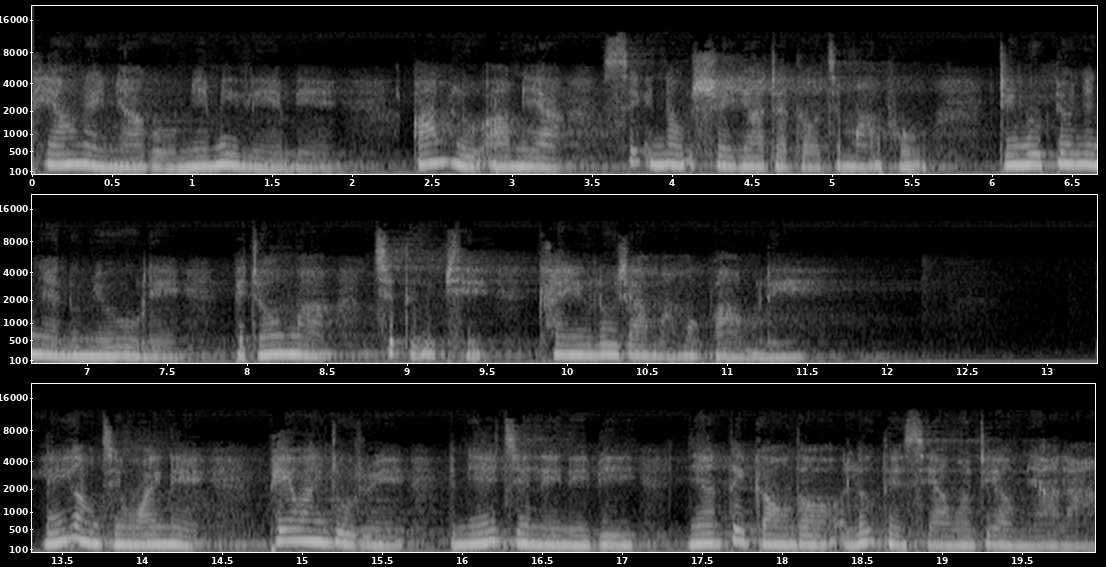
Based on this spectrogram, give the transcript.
ဖျောင်းနိုင်များကိုမြင်မိလျင်ပင် အားမလို့အားမရစိတ်အနှောက်ရှက်ရတတ်သောကျမအဖို့ဒီလိုပြောညံ့ညံ့လူမျိုးကိုလည်းဘယ်တော့မှချစ်သူအဖြစ်ခံယူလို့ရမှာမဟုတ်ပါဘူးလေလေးကောင်ချင်းဝိုင်းနဲ့ဖဲဝိုင်းတို့တွင် အမြဲကျင်လည်နေပြီးညံသိပ်ကောင်းသောအလုတ်တင်ဆရာဝန်တယောက်များလား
